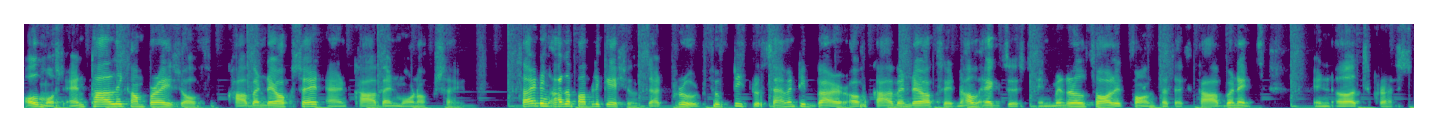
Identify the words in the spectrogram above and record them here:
almost entirely comprised of carbon dioxide and carbon monoxide. Citing other publications that proved 50 to 70 bar of carbon dioxide now exist in mineral solid forms such as carbonates in Earth's crust.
